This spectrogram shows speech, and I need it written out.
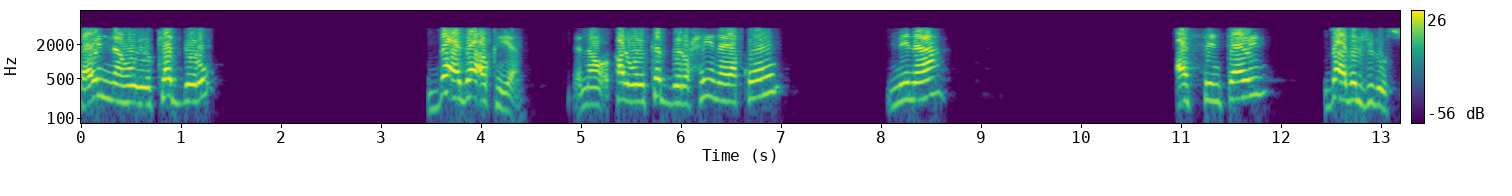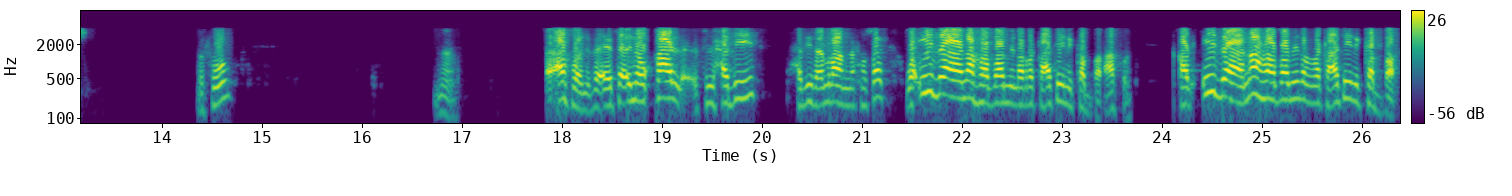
فإنه يكبر بعد القيام لأنه قال ويكبر حين يقوم من الثنتين بعد الجلوس. مفهوم؟ نعم. عفوا فإنه قال في الحديث حديث عمران بن حصين وإذا نهض من الركعتين كبر. عفوا. قال إذا نهض من الركعتين كبر.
